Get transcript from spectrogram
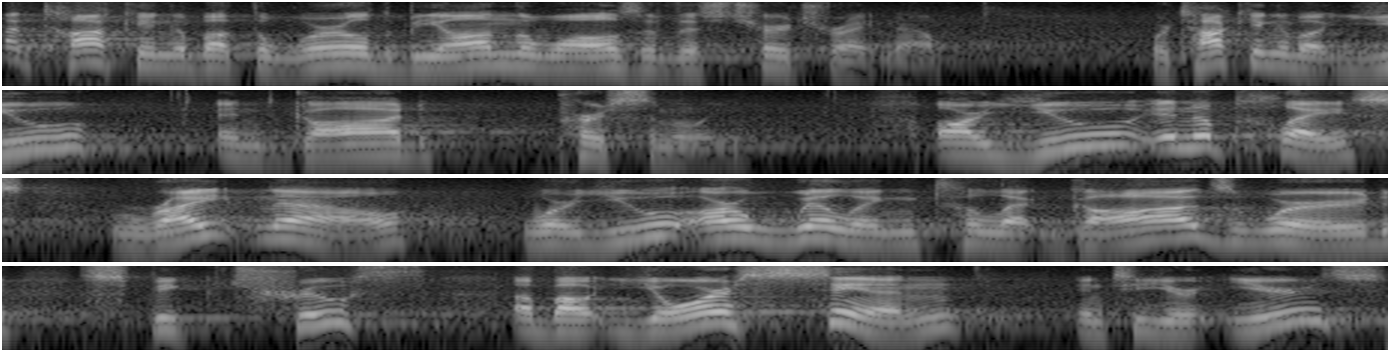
not talking about the world beyond the walls of this church right now. We're talking about you and God personally. Are you in a place right now where you are willing to let God's Word speak truth about your sin into your ears?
